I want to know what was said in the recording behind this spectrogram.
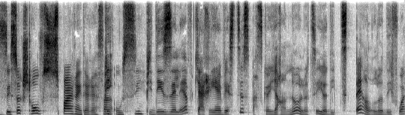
C'est ça que je trouve super intéressant Puis- aussi. Puis des élèves qui la réinvestissent, parce qu'il y en a, là, tu sais, il y a des petites perles, là, des fois.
